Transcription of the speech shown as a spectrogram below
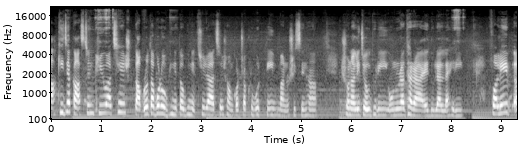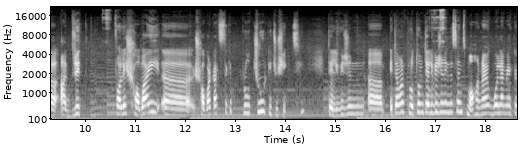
বাকি যা কাস্ট অ্যান্ড ক্রিউ আছে, তাবড়ো তাবড়ো অভিনেতা অভিনেত্রীরা আছে, শঙ্কর চক্রবর্তী, মানসী সিনহা, সোনালী চৌধুরী, অনুরাধা রায়, দুলাল লাহিড়ী। ফলে আদ্রিত, ফলে সবাই সবার কাছ থেকে প্রচুর কিছু শিখছি। টেলিভিশন এটা আমার প্রথম টেলিভিশন ইন দ্য সেন্স মহানায়ক বলে আমি একটা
